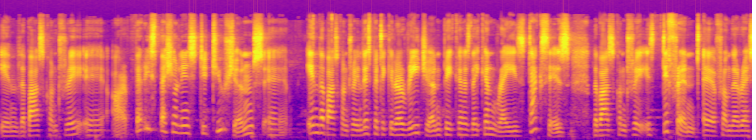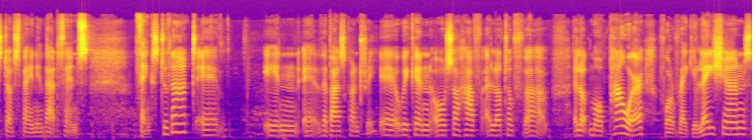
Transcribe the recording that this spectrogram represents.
in the Basque Country uh, are very special institutions uh, in the Basque Country, in this particular region, because they can raise taxes. The Basque Country is different uh, from the rest of Spain in that sense. Thanks to that, uh, in uh, the Basque Country. We can also have a lot of a lot more power for regulations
